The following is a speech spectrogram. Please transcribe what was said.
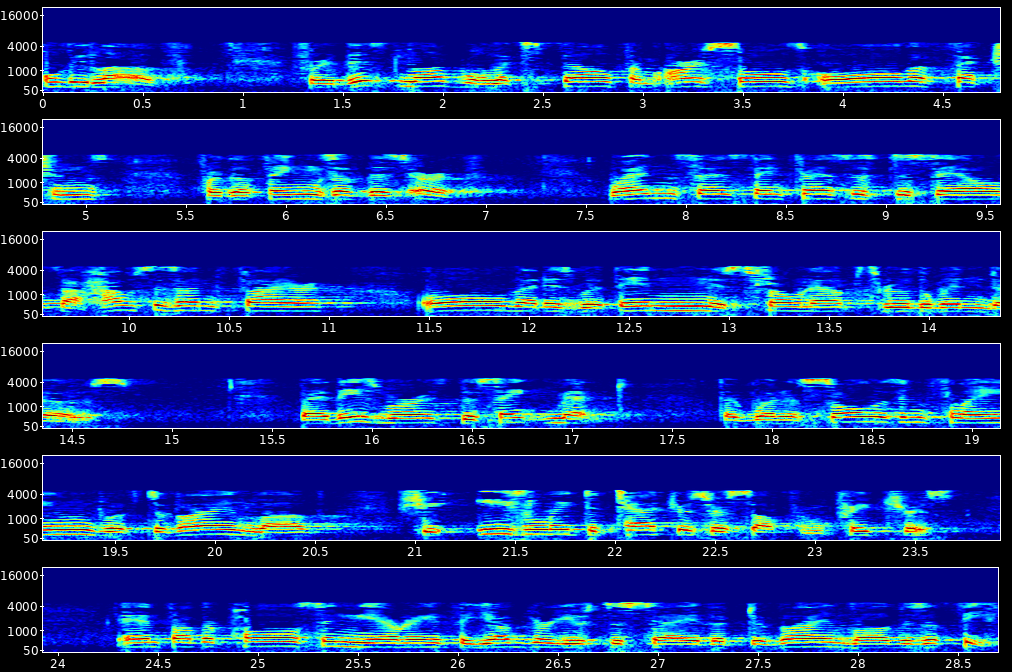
holy love. For this love will expel from our souls all affections for the things of this earth. When, says St. Francis de Sales, a house is on fire, all that is within is thrown out through the windows. By these words, the saint meant that when a soul is inflamed with divine love, she easily detaches herself from creatures. And Father Paul Segneri, the younger, used to say that divine love is a thief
